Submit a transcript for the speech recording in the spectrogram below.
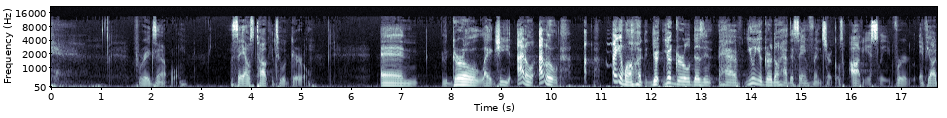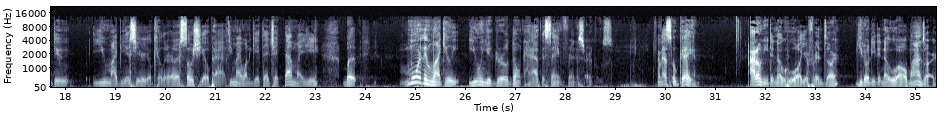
for example, say I was talking to a girl and the girl like she I don't I don't I am a hundred. Your your girl doesn't have you and your girl don't have the same friend circles. Obviously, for if y'all do, you might be a serial killer or a sociopath. You might want to get that checked out, my G. But more than likely, you and your girl don't have the same friend circles. And that's okay. I don't need to know who all your friends are. You don't need to know who all mine are.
